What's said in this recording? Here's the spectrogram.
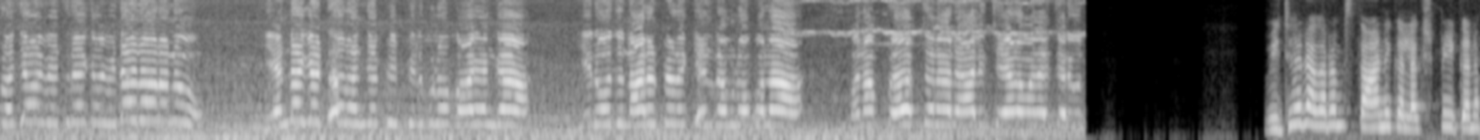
ప్రజా వ్యతిరేక విధానాలను ఎండగట్టాలని చెప్పి పిలుపులో భాగంగా ఈరోజు నారాయణపేట కేంద్రం లోపల మనం ప్రదర్శన ర్యాలీ చేయడం అనేది జరుగుతుంది. విజయనగరం స్థానిక లక్ష్మీ గణపతి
